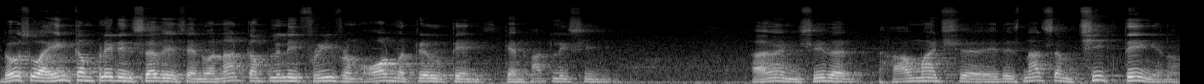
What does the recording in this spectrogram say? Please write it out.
Those who are incomplete in service and who are not completely free from all material things can hardly see me. I mean, see that how much uh, it is not some cheap thing, you know.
